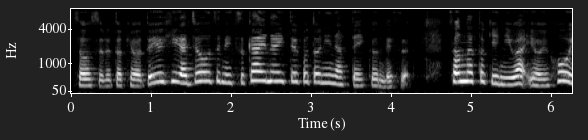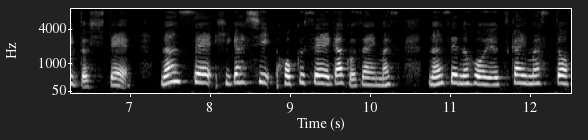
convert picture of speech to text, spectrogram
そうすると今日という日が上手に使えないということになっていくんです。そんな時には良い方位として、南西、東、北西がございます。南西の方位を使いますと、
